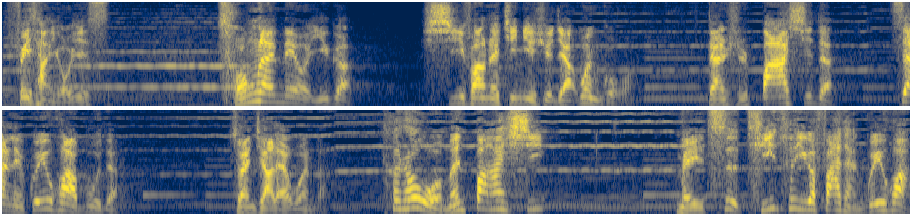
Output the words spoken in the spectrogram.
非常有意思，从来没有一个西方的经济学家问过我。但是巴西的战略规划部的专家来问了，他说：“我们巴西每次提出一个发展规划，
